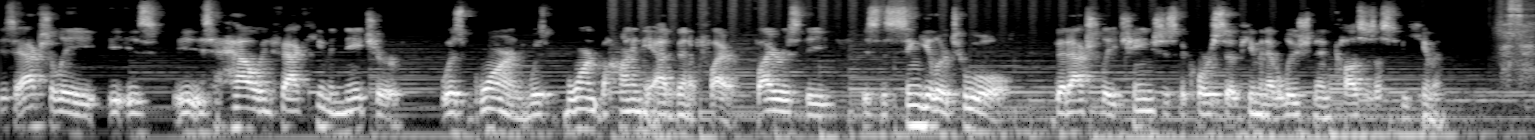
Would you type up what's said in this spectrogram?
This actually is is how, in fact, human nature was born. Was born behind the advent of fire. Fire is the is the singular tool that actually changes the course of human evolution and causes us to be human. Listen.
